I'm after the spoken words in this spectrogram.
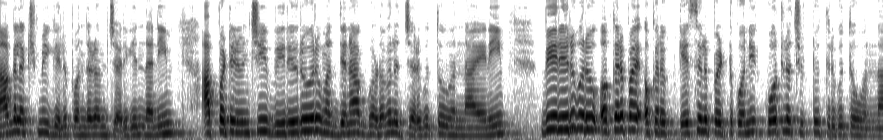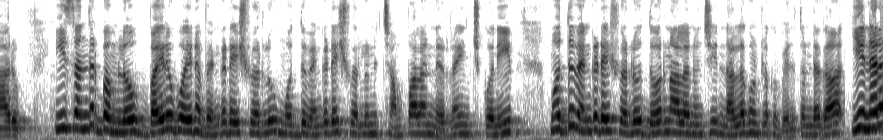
నాగలక్ష్మి గెలుపొందడం జరిగిందని అప్పటి నుంచి వీరిరువురు మధ్యన గొడవలు జరుగుతూ ఉన్నాయని వీరిరువురు ఒకరిపై ఒకరు కేసులు పెట్టుకొని కోర్టుల చుట్టూ తిరుగుతూ ఉన్నారు. ఈ సందర్భంలో బైరబోయిన వెంకటేశ్వర్లు మొద్దు వెంకటేశ్వర్లను చంపాలని నిర్ణయించుకొని మొద్దు వెంకటేశ్వర్లు దోర్నాల నుంచి నల్లగుంట్లకు వెళ్తుండగా ఈ నెల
